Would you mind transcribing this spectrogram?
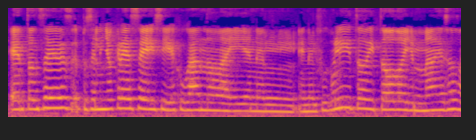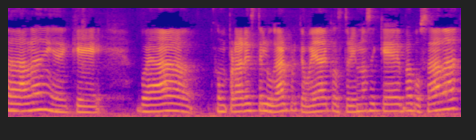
entonces, pues el niño crece y sigue jugando ahí en el, en el futbolito y todo, y en una de esas agarran y de que voy a comprar este lugar porque voy a construir no sé qué babosada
